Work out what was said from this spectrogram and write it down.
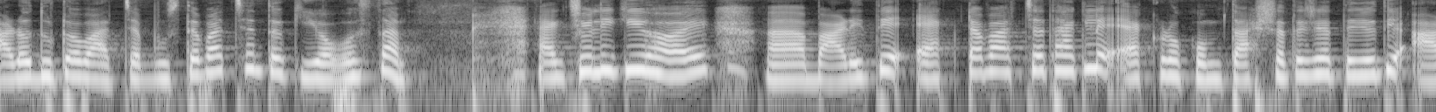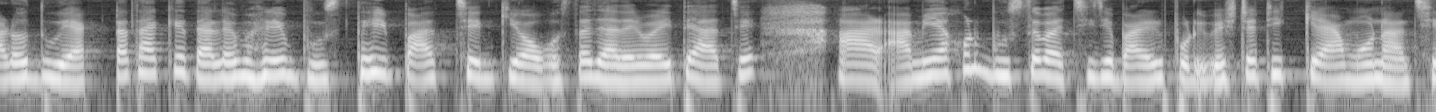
আরও দুটো বাচ্চা, বুঝতে পারছেন তো কী অবস্থা? অ্যাকচুয়ালি কি হয় বাড়িতে একটা বাচ্চা থাকলে একরকম, তার সাথে সাথে যদি আরও দু একটা থাকে, তাহলে মানে বুঝতেই পাচ্ছেন কি অবস্থা যাদের বাড়িতে আছে। আর আমি এখন বুঝতে পারছি যে বাড়ির পরিবেশটা ঠিক কেমন আছে।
